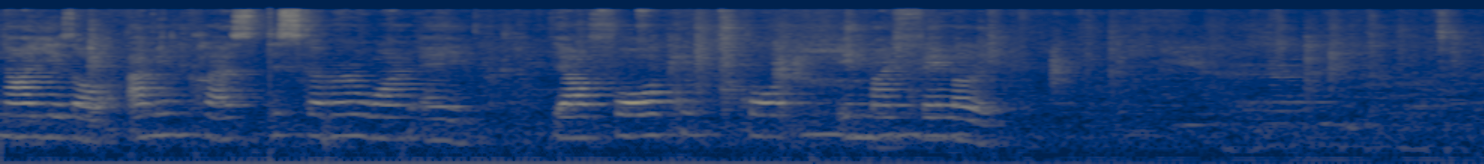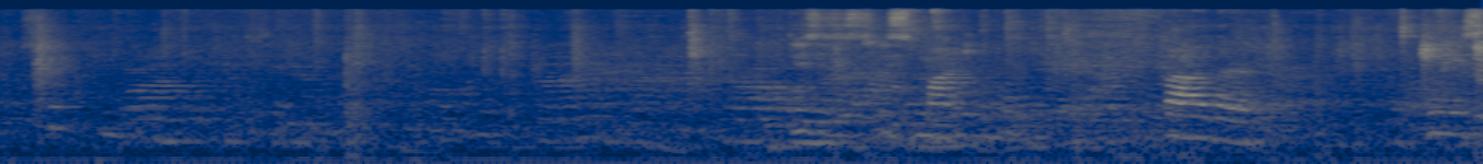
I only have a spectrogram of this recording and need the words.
nine years old. I'm in class Discover 1A. There are four people in my family. This is my father. He's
